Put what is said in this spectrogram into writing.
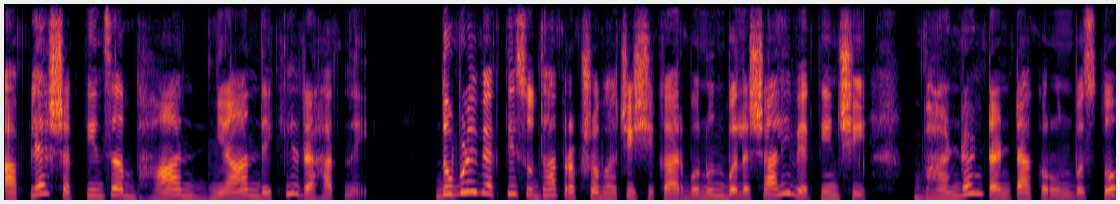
आपल्या शक्तींचं भान ज्ञान देखील राहत नाही. दुबळी व्यक्ती सुद्धा प्रक्षोभाची शिकार बनून बलशाली व्यक्तींशी भांडण टंटा करून बसतो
